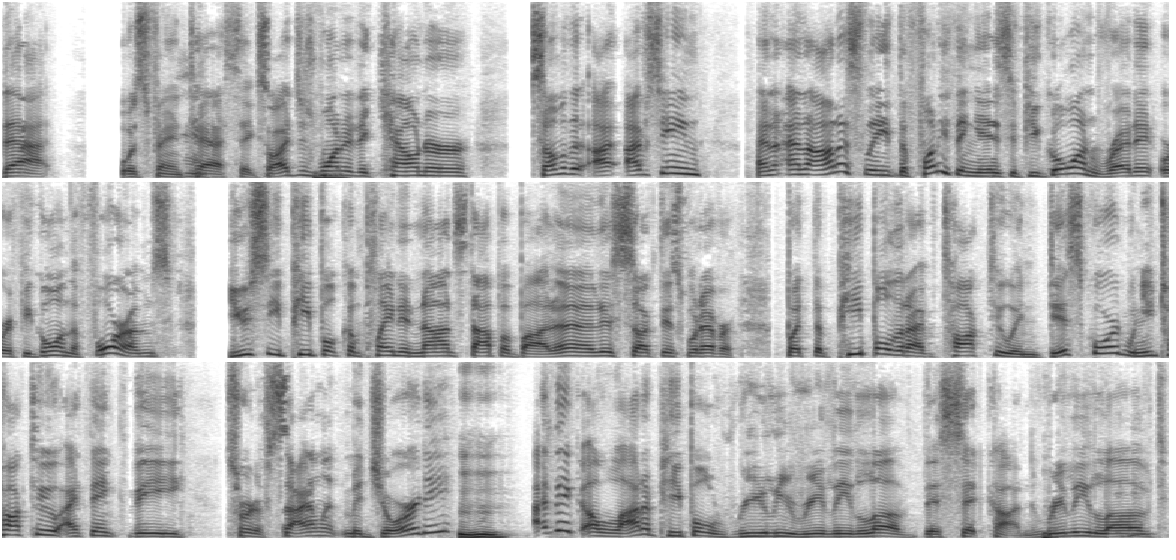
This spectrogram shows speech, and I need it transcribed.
that was fantastic so i just wanted to counter some of the I, i've seen and, and honestly the funny thing is if you go on reddit or if you go on the forums you see people complaining nonstop about eh, this sucked this whatever but the people that i've talked to in discord when you talk to i think the sort of silent majority Mhm. I think a lot of people really, really loved this CitCon. Really loved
